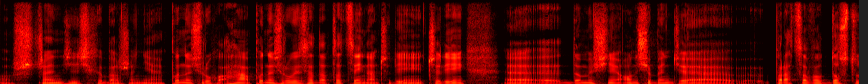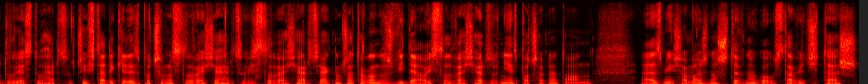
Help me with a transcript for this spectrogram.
oszczędzić, chyba że nie. Płynność ruchu, aha, płynność ruchu jest adaptacyjna, czyli, czyli e, domyślnie on się będzie pracował do 120 Hz, czyli wtedy, kiedy jest potrzebne 120 Hz, jest 120 Hz. Jak na przykład oglądasz wideo i 120 Hz nie jest potrzebne, to on e, zmniejsza. Możesz na sztywno go ustawić też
